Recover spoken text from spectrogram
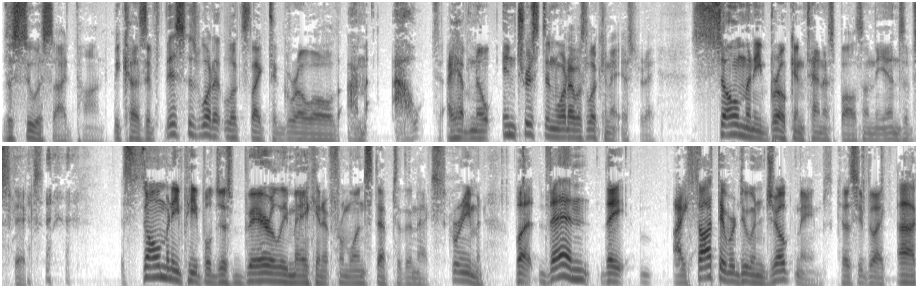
the suicide pond because if this is what it looks like to grow old, I'm out. I have no interest in what I was looking at yesterday. So many broken tennis balls on the ends of sticks. so many people just barely making it from one step to the next, screaming. But then they, I thought they were doing joke names because he'd be like, uh,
